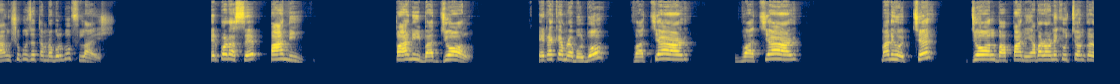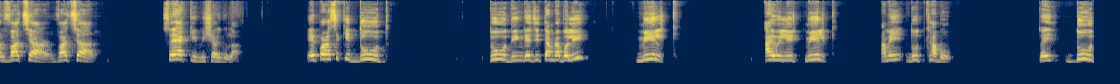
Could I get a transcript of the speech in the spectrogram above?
মাংস বোঝাতে আমরা বলব ফ্লাইশ এরপর আছে পানি। পানি বা জল। এটাকে আমরা বলব ভাচার। ভাচার মানে হচ্ছে জল বা পানি, আবার অনেকে উচ্চারণ করে ভাচার ভাচার। সে একই বিষয়গুলা। এরপর আছে কি দুধ? দুধ, ইংরেজিতে আমরা বলি milk I will eat milk আমি দুধ খাব। তো এই দুধ,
